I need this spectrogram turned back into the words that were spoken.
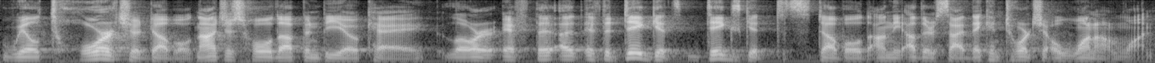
will torch a double, not just hold up and be okay. Or if the uh, if the dig gets Diggs gets doubled on the other side, they can torch a one on one.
